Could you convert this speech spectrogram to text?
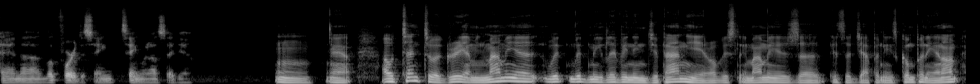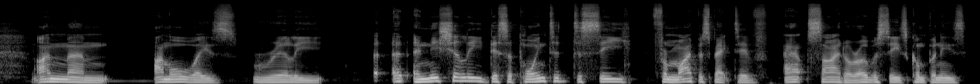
and uh, look forward to seeing seeing what else they do Mm, yeah, I would tend to agree. I mean, Mamiya, with, with me living in Japan here, obviously Mamiya is a is a Japanese company, and I'm mm-hmm. I'm um, I'm always really uh, initially disappointed to see, from my perspective, outside or overseas companies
